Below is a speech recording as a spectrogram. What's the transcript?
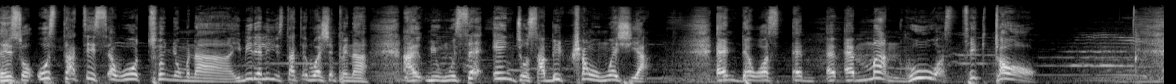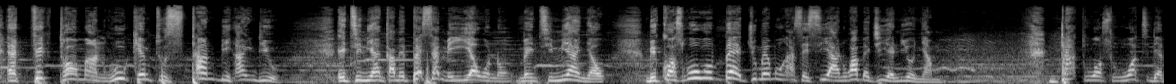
And so who started say what na. Immediately you started worshiping na i mean we say angels a bit wo ho ahyia. And there was a, a, a man who was thick tall a thick tall man who came to stand behind you eti ni anka mepɛ sɛ meyɛ wo no mantimi anyɛ wo because wowo bɛ adwuma mu ha sɛsi a no woabɛgye onyam that was what the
